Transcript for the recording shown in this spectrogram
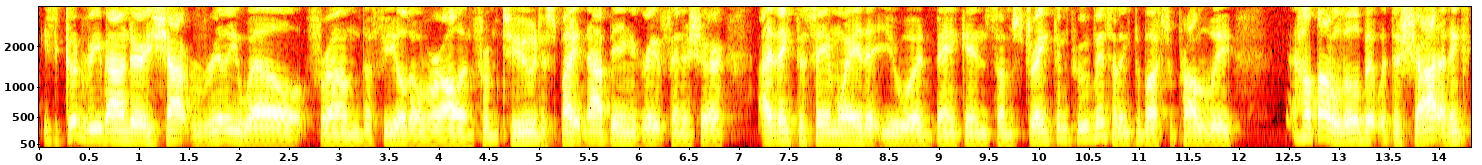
he's a good rebounder. He shot really well from the field overall and from two, despite not being a great finisher. I think the same way that you would bank in some strength improvements, I think the Bucks would probably help out a little bit with the shot. I think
